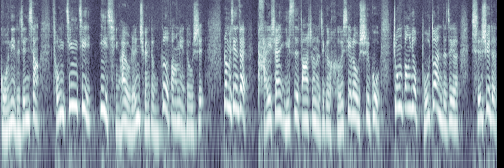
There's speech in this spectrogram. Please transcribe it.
国内的真相，从经济、疫情还有人权等各方面都是。那么现在台山疑似发生了这个核泄漏事故，中方又不断的这个持续的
